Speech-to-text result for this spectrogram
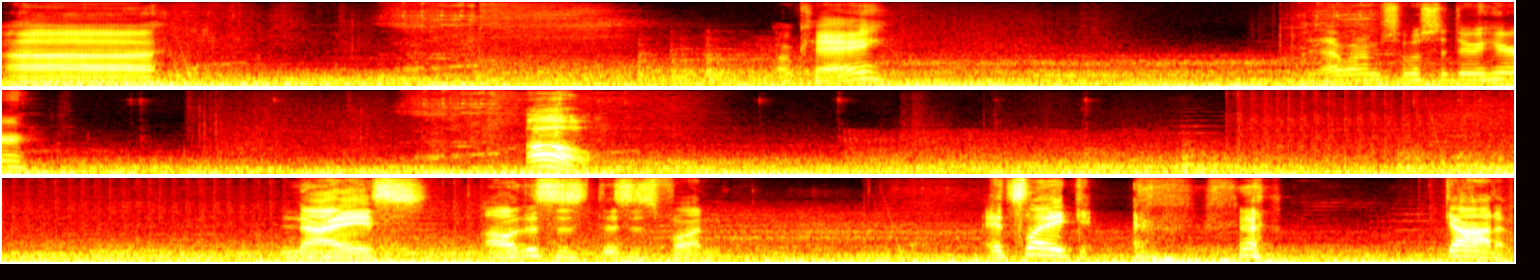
Uh... Okay. Is that what I'm supposed to do here? Oh. Nice. Oh, this is this is fun. It's like Got him.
